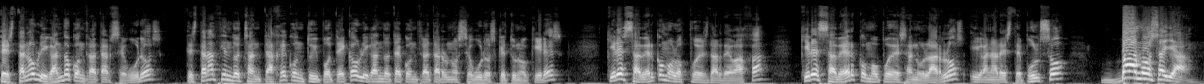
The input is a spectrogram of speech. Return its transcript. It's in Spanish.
¿Te están obligando a contratar seguros? ¿Te están haciendo chantaje con tu hipoteca obligándote a contratar unos seguros que tú no quieres? ¿Quieres saber cómo los puedes dar de baja? ¿Quieres saber cómo puedes anularlos y ganar este pulso? ¡Vamos allá!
